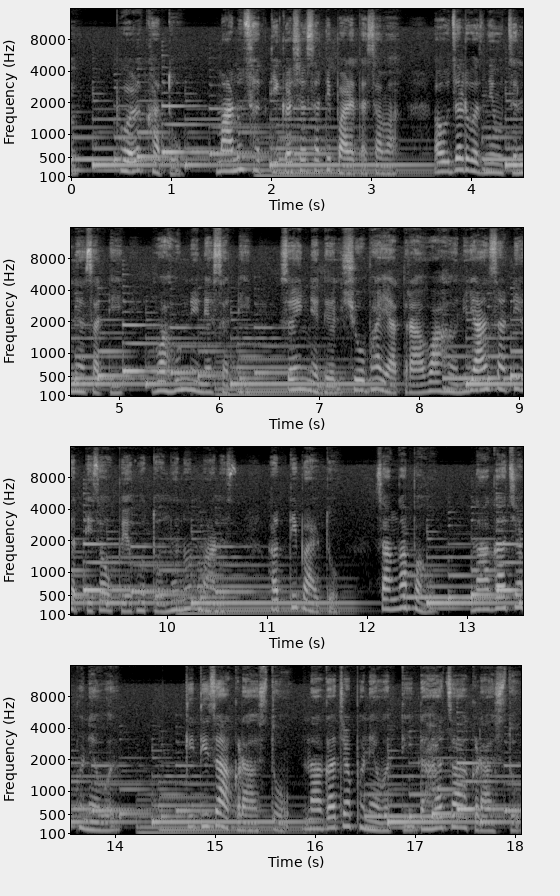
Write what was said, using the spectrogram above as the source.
फळ खातो. माणूस हत्ती कशासाठी पाळत असावा? अवजड वजने उचलण्यासाठी वाहून नेण्यासाठी सैन्यदल शोभायात्रा वाहन यांसाठी हत्तीचा उपयोग होतो म्हणून माणूस हत्ती पाळतो. सांगा पाहू नागाच्या फण्यावर कितीचा आकडा असतो? नागाच्या फण्यावरती दहाचा आकडा असतो.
